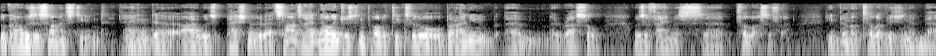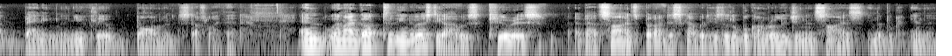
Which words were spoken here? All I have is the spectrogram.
Look, I was a science student and okay. uh, I was passionate about science. I had no interest in politics at all, but I knew um, Russell was a famous uh, philosopher. He'd been on television about banning the nuclear bomb and stuff like that. And when I got to the university, I was curious about science, but I discovered his little book on religion and science in the book in the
